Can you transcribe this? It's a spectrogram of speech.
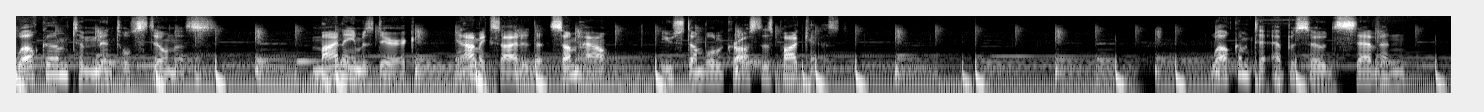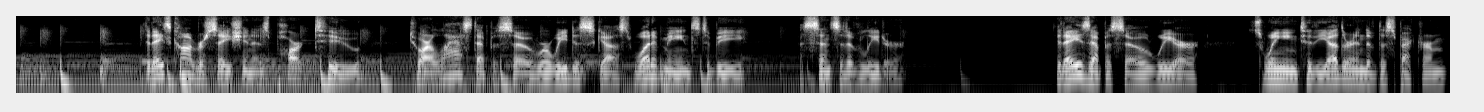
Welcome to Mental Stillness. My name is Derek, and I'm excited that somehow you stumbled across this podcast. Welcome to episode 7. Today's conversation is part 2 to our last episode where we discussed what it means to be a sensitive leader. Today's episode, we are swinging to the other end of the spectrum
